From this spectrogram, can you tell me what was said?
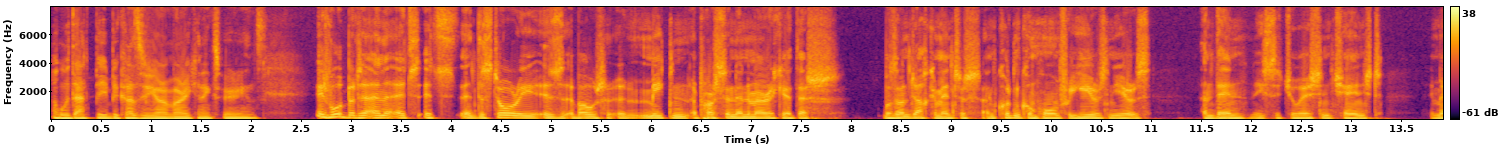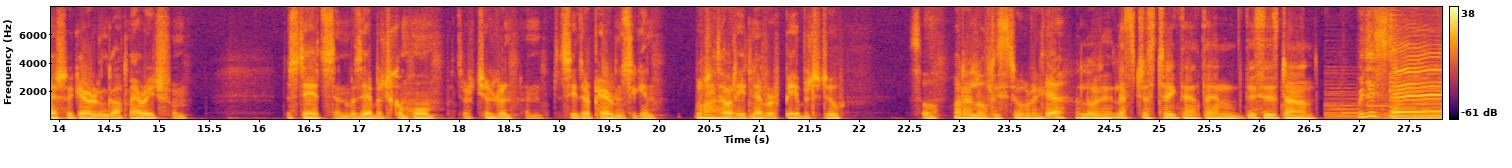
And would that be because of your American experience? It would, but and it's it's uh, the story is about uh, meeting a person in America that was undocumented and couldn't come home for years and years, and then his situation changed. He met a girl and got married from the states and was able to come home with their children and to see their parents again, which Wow. he thought he'd never be able to do. So What a lovely story. Yeah. I love it. Let's just take that then. This is Don. Will you stay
